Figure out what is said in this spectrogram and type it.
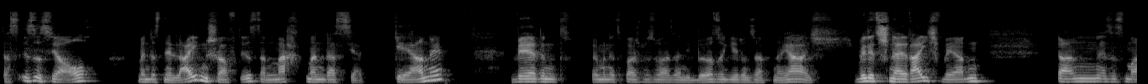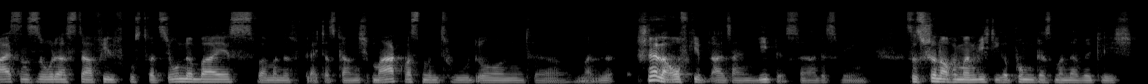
das ist es ja auch, wenn das eine Leidenschaft ist, dann macht man das ja gerne. Während, wenn man jetzt beispielsweise an die Börse geht und sagt, na ja, ich will jetzt schnell reich werden, dann ist es meistens so, dass da viel Frustration dabei ist, weil man das vielleicht das gar nicht mag, was man tut und äh, man schneller aufgibt, als einem lieb ist. Ja, deswegen ist es schon auch immer ein wichtiger Punkt, dass man da wirklich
